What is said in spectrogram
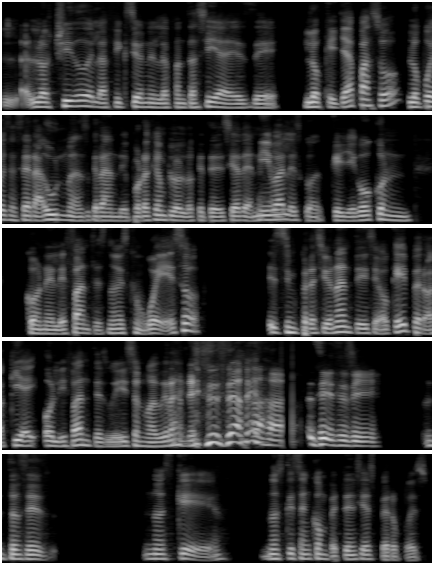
lo chido de la ficción y la fantasía es de lo que ya pasó lo puedes hacer aún más grande. Por ejemplo, lo que te decía de Aníbal es que llegó con, con elefantes, ¿no? Es como, güey, eso es impresionante. Dice, ok, pero aquí hay olifantes, güey, y son más grandes, ¿sabes? Ajá. Sí, sí, sí. Entonces, no es que, no es que sean competencias, pero pues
